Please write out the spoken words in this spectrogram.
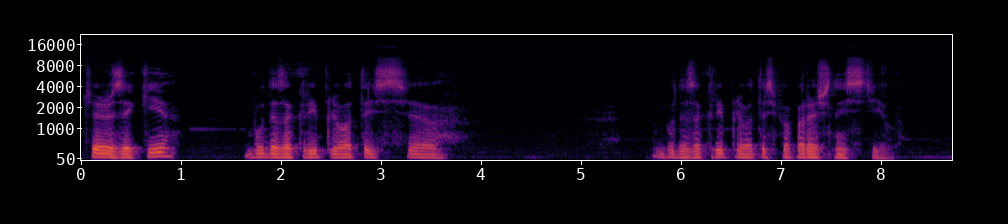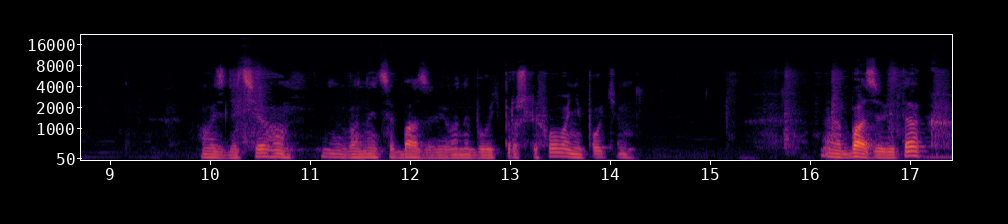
через які буде закріплюватись, е, буде закріплюватись поперечний стіл. Ось для цього вони це базові, вони будуть прошліфовані потім. Е, Базові так.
